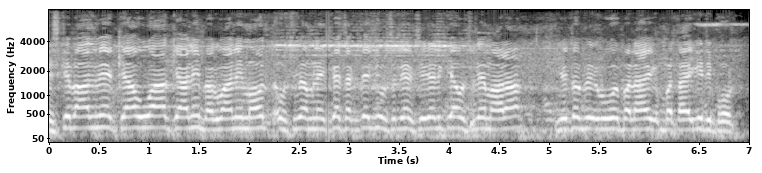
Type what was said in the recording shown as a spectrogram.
इसके बाद में क्या हुआ, क्या नहीं, भगवानी मौत, उसमें हम नहीं कह सकते कि उसने एक्सीडेंट किया, उसने मारा, ये तो वो बनाए, बताएगी रिपोर्ट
